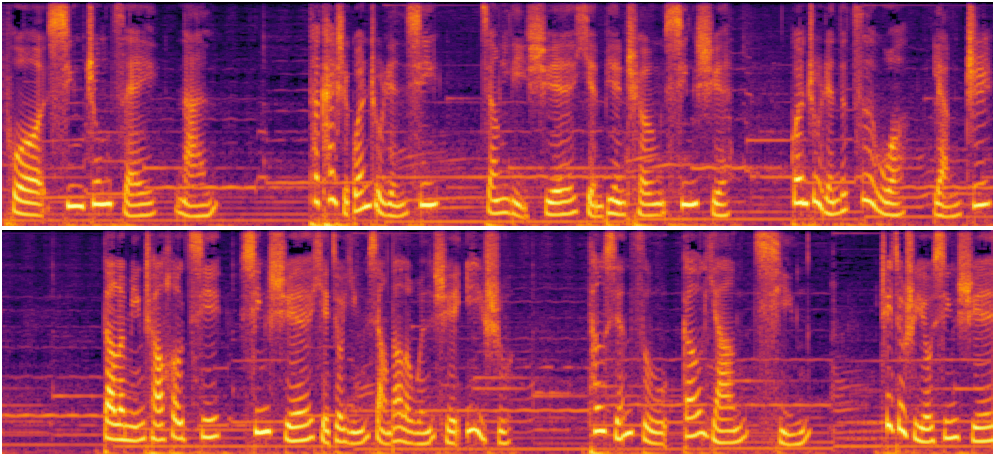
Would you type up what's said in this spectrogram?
破心中贼难。他开始关注人心，将理学演变成心学，关注人的自我良知。到了明朝后期，心学也就影响到了文学艺术。汤显祖高扬情，这就是由心学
